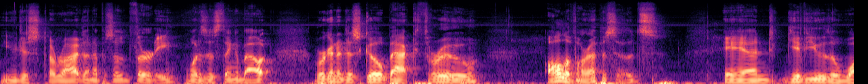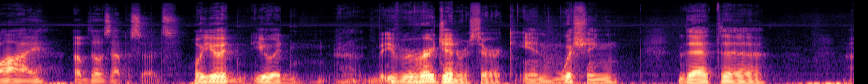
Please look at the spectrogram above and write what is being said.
you just arrived on episode 30. What is this thing about? We're gonna just go back through all of our episodes and give you the why of those episodes. Well, you had you had uh, you were very generous, Aeric, in wishing that the uh,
